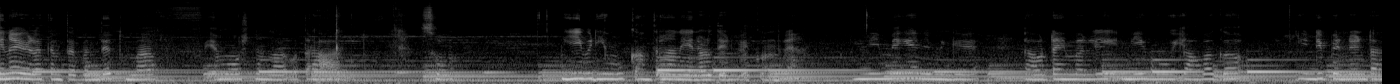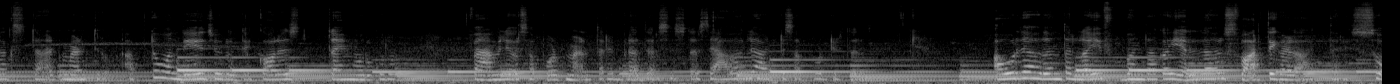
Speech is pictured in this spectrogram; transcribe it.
ಏನೋ ಹೇಳೋಕ್ಕಂತ ಬಂದೆ, ತುಂಬ ಎಮೋಷ್ನಲ್ ಆಗೋ ಥರ ಆಗುತ್ತೆ ಸೊ ಈ ವಿಡಿಯೋ ಮುಖಾಂತರ ನಾನು ಏನು ಹೇಳಬೇಕು ಅಂದರೆ, ನಿಮಗೆ ನಿಮಗೆ ಯಾವ ಟೈಮಲ್ಲಿ ನೀವು ಯಾವಾಗ ಇಂಡಿಪೆಂಡೆಂಟ್ ಆಗಿ ಸ್ಟಾರ್ಟ್ ಮಾಡ್ತಿರೋ ಅಪ್ ಟು ಒಂದು ಏಜ್ ಇರುತ್ತೆ ಕಾಲೇಜ್ ಟೈಮ್ವರೆಗೂ ಫ್ಯಾಮಿಲಿಯವ್ರು ಸಪೋರ್ಟ್ ಮಾಡ್ತಾರೆ ಬ್ರದರ್ ಸಿಸ್ಟರ್ಸ್ ಯಾವಾಗಲೂ ಅಷ್ಟು ಸಪೋರ್ಟ್ ಇರ್ತದೆ. ಅವ್ರದ್ದೇ ಆದಂಥ ಲೈಫ್ ಬಂದಾಗ ಎಲ್ಲರೂ ಸ್ವಾರ್ಥಿಗಳಾಗ್ತಾರೆ. ಸೊ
